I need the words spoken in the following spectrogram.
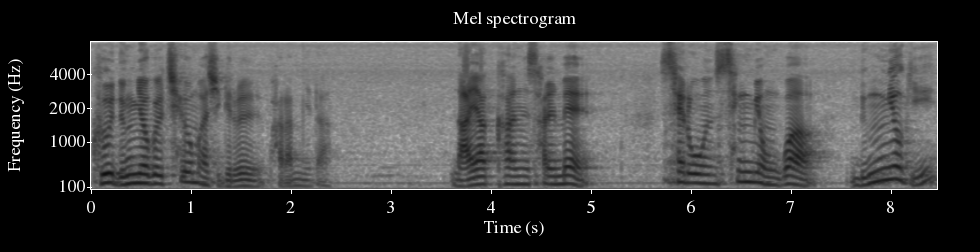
그 능력을 체험하시기를 바랍니다. 나약한 삶에 새로운 생명과 능력이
